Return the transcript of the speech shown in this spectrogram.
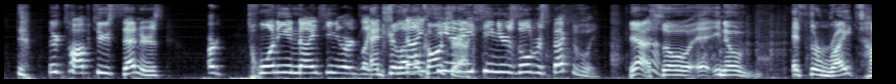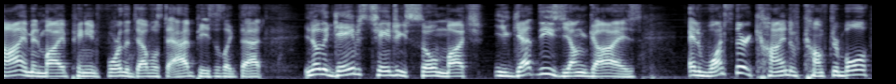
their top two centers 20 and 19 or like Entry-level 19 and 18 years old respectively. Yeah, so uh, you know, it's the right time, in my opinion, for the Devils to add pieces like that. You know, the game's changing so much. You get these young guys, and once they're kind of comfortable,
